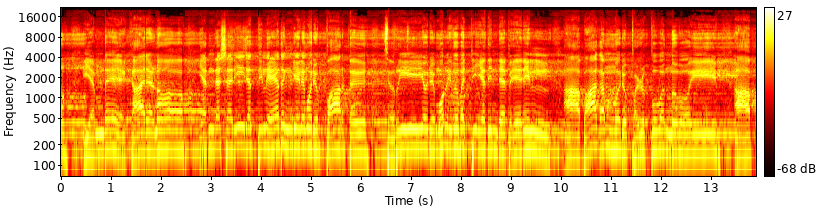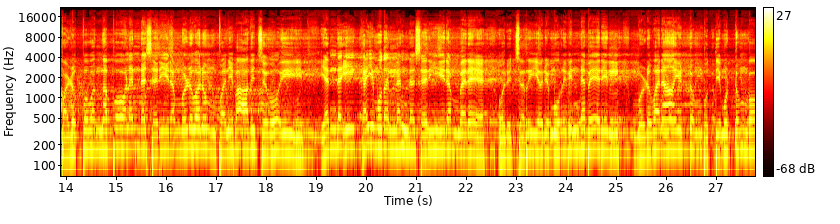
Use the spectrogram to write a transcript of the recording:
എന്തേ കാരണോ? എന്റെ ശരീരത്തിൽ ഏതെങ്കിലും ഒരു പാർട്ട് ചെറിയൊരു മുറിവ് പറ്റിയതിന്റെ പേരിൽ ആ ഭാഗം ഒരു പഴുപ്പ് വന്നുപോയി. ആ പഴുപ്പ് വന്നപ്പോൾ എന്റെ ശരീരം മുഴുവനും പനി ബാധിച്ചു പോയി. എന്റെ ഈ കൈ മുതൽ എന്റെ ശരീരം വരെ ഒരു ചെറിയൊരു മുറിവിന്റെ പേരിൽ മുഴുവനായിട്ടും ബുദ്ധിമുട്ടുമ്പോൾ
